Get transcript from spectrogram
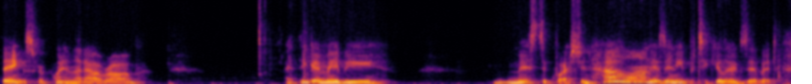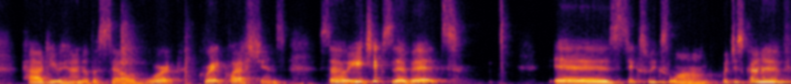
Thanks for pointing that out, Rob. I think I maybe missed a question. How long is any particular exhibit? How do you handle the sale of work? Great questions. So each exhibit is six weeks long, which is kind of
